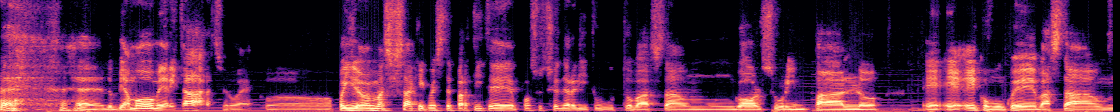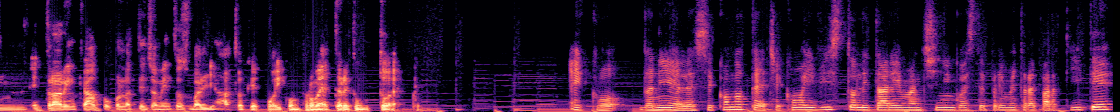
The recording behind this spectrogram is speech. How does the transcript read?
eh, eh, dobbiamo meritarcelo, ecco. Poi, ma si sa che queste partite può succedere di tutto, basta un gol su rimpallo e, e, e comunque basta un, entrare in campo con l'atteggiamento sbagliato che puoi compromettere tutto, ecco. Ecco, Daniele, secondo te, cioè, come hai visto l'Italia e i Mancini in queste prime tre partite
